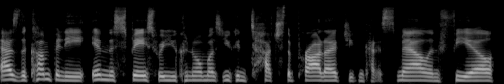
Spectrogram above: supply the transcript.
as the company in the space where you can almost you can touch the product you can kind of smell and feel.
